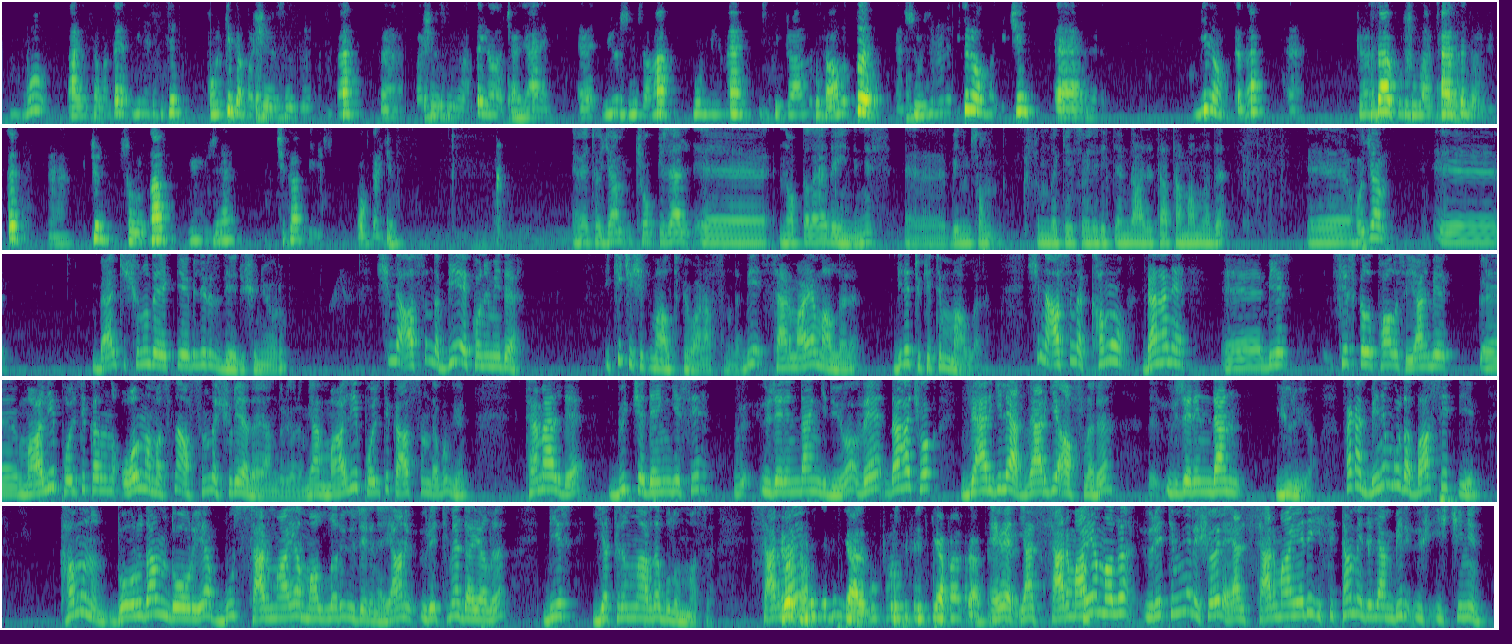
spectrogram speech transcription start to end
bu aynı zamanda yine sizin politika başarısızlığınızda e, başarısızlığına da yol açar. Yani evet büyürsünüz ama bu büyüme istikrarlı, sağlıklı, yani sürdürülebilir olmak için e, bir noktada e, küresel koşullar terse döndüğünde e, bütün sorunlar yüzüne çıkabilir. Oktay'cığım. Evet hocam çok güzel e, noktalara değindiniz. E, benim son kısımdaki söylediklerini de adeta tamamladı. E, hocam e, belki şunu da ekleyebiliriz diye düşünüyorum. Şimdi aslında bir ekonomide iki çeşit mal tipi var aslında. Bir sermaye malları, bir de tüketim malları. Şimdi aslında kamu ben hani e, bir fiscal policy yani bir e, mali politikanın olmamasını aslında şuraya dayandırıyorum. Yani mali politika aslında bugün temelde bütçe dengesi üzerinden gidiyor ve daha çok vergiler, vergi afları e, üzerinden yürüyor. Fakat benim burada bahsettiğim kamunun doğrudan doğruya bu sermaye malları üzerine yani üretime dayalı bir yatırımlarda bulunması. Sermaye Evet onu dedim yani bu pozitif etki yapar zaten. Evet, evet. yani sermaye malı üretimleri şöyle yani sermayede istihdam edilen bir işçinin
